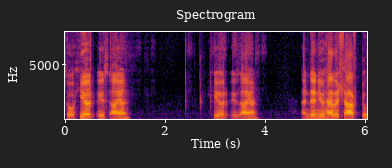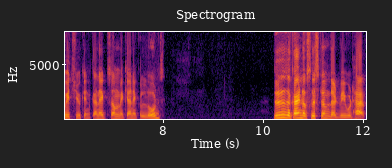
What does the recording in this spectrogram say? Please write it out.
So, here is iron. Here is iron. And then you have a shaft to which you can connect some mechanical loads. This is the kind of system that we would have.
